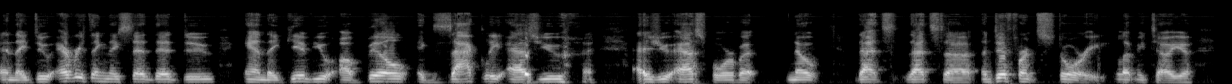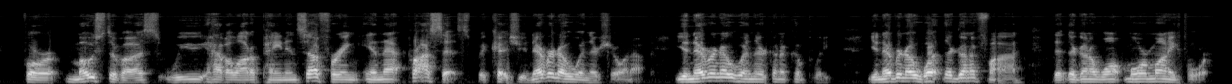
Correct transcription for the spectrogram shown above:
and they do everything they said they'd do and they give you a bill exactly as you as you asked for. But no, that's that's a, a different story. Let me tell you for most of us, we have a lot of pain and suffering in that process because you never know when they're showing up. You never know when they're going to complete. You never know what they're going to find that they're going to want more money for.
